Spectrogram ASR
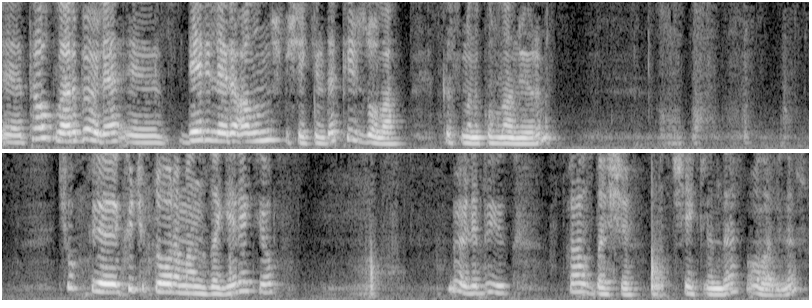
Ee, tavukları böyle e, derileri alınmış bir şekilde pirzola kısmını kullanıyorum. Çok e, küçük doğramanıza gerek yok. Böyle büyük gazbaşı şeklinde olabilir.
